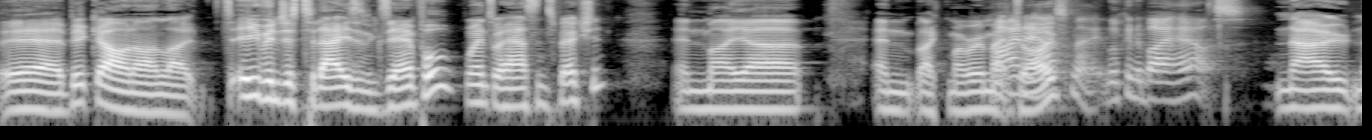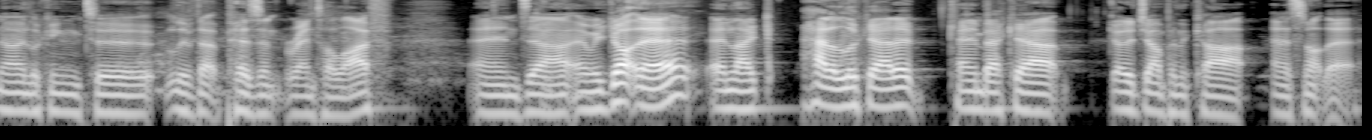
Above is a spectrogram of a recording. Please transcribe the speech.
Yeah, a bit going on. Like even just today as an example, went to a house inspection, and my uh, and like my roommate Buy an drove. house, mate. Looking to buy a house. No, no, looking to live that peasant renter life, and uh, and we got there and like had a look at it, came back out, go to jump in the car, and it's not there.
